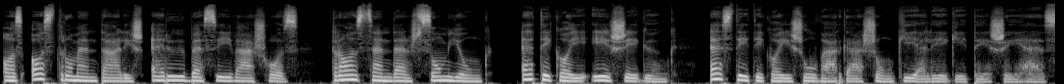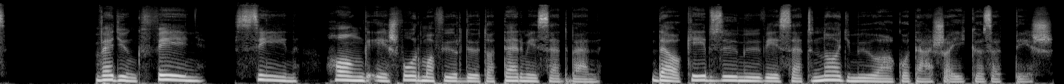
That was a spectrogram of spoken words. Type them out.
az asztromentális erőbeszíváshoz, transzcendens szomjunk, etikai éjségünk, esztétikai sóvárgásunk kielégítéséhez. Vegyünk fény, szín, hang és formafürdőt a természetben, de a képzőművészet nagy műalkotásai között is.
